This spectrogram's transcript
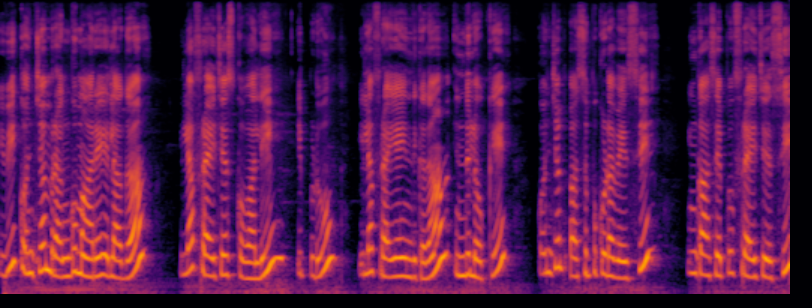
ఇవి కొంచెం రంగు మారేలాగా ఇలా ఫ్రై చేసుకోవాలి. ఇప్పుడు ఇలా ఫ్రై అయింది కదా ఇందులోకి కొంచెం పసుపు కూడా వేసి ఇంకాసేపు ఫ్రై చేసి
